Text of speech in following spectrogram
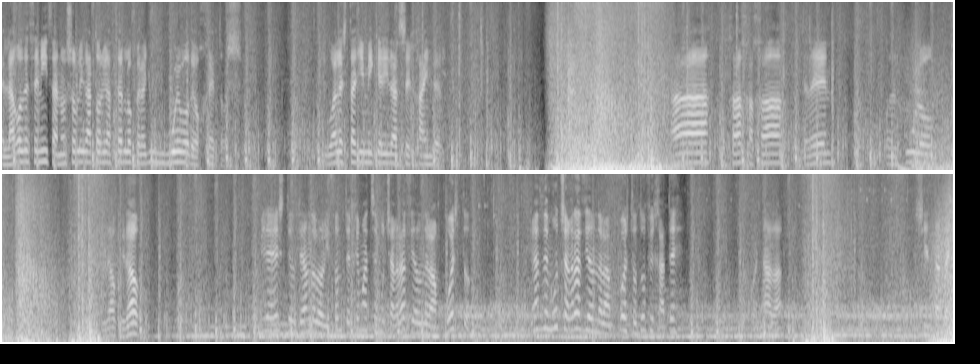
El lago de ceniza no es obligatorio hacerlo, pero hay un huevo de objetos. Igual está allí mi querida Sehinder. Ah, ja, ja, ja. Que te den por el culo. Cuidado, cuidado. Este oteando el horizonte. Es que me hace mucha gracia donde lo han puesto. Me hace mucha gracia donde lo han puesto, tú fíjate. Pues nada. Siéntate aquí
